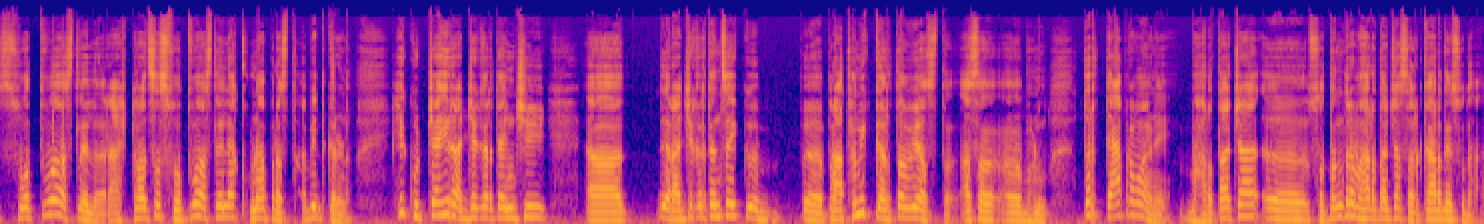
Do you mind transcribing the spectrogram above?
स्वत्व असलेलं राष्ट्राचं स्वत्व असलेल्या खुणा प्रस्थापित करणं हे कुठच्याही राज्यकर्त्यांची राज्यकर्त्यांचं एक प्राथमिक कर्तव्य असतं असं म्हणू. तर त्याप्रमाणे भारताच्या स्वतंत्र भारताच्या सरकारने सुद्धा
